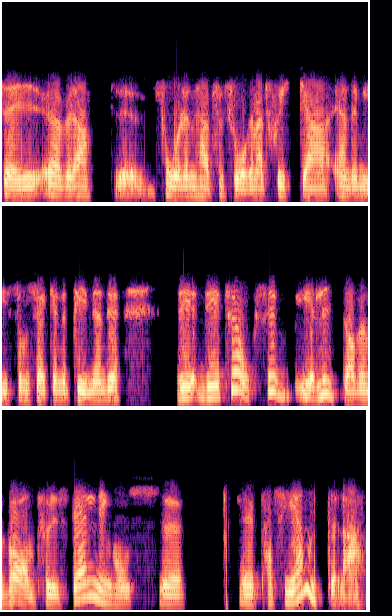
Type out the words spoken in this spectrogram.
sig över att eh, få den här förfrågan att skicka en remiss om second opinion. Det, det, det tror jag också är lite av en vanföreställning hos eh, eh, patienterna.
